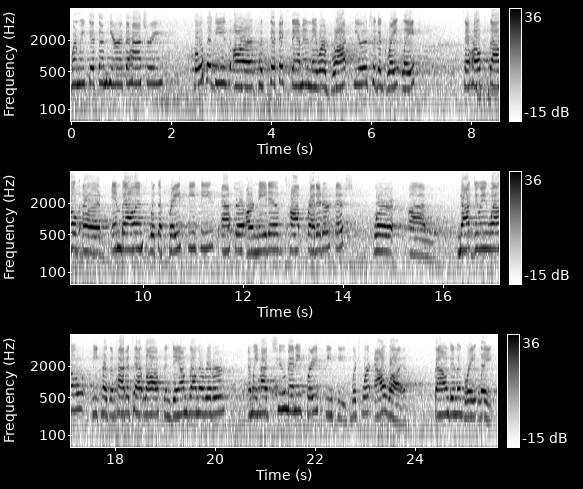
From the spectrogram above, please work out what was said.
when we get them here at the hatchery. Both of these are Pacific salmon. They were brought here to the Great Lakes to help solve an imbalance with the prey species after our native top predator fish were um, not doing well because of habitat loss and dams on the rivers. And we had too many prey species, which were alewives, found in the Great Lakes.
